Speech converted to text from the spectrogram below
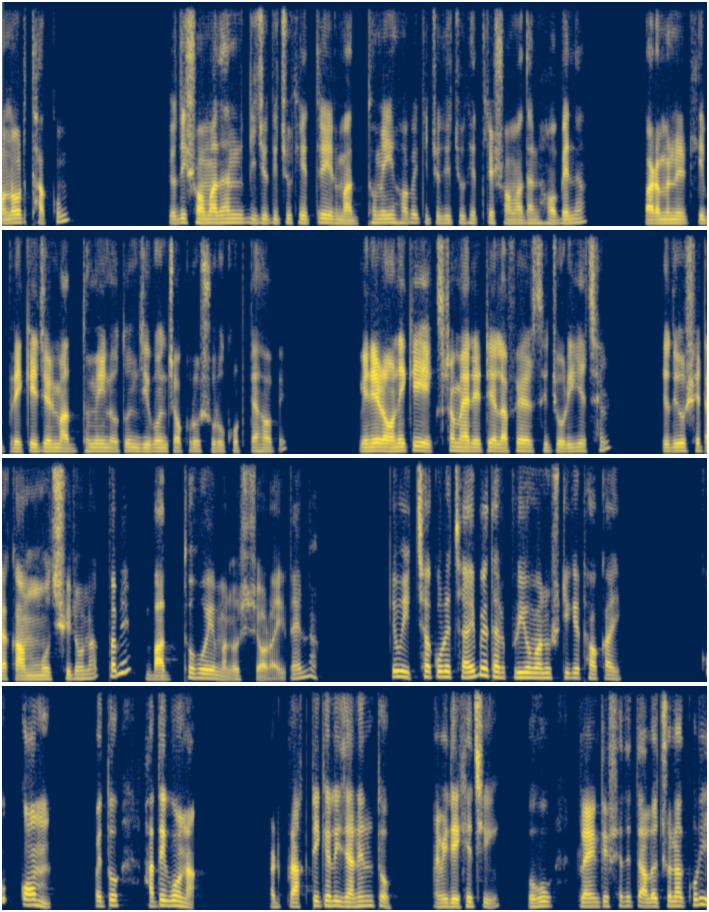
অনর থাকুন। যদি সমাধান কিছু কিছু ক্ষেত্রে এর মাধ্যমেই হবে, কিছু কিছু ক্ষেত্রে সমাধান হবে না। পারমানেন্টলি ব্রেকেজের মাধ্যমেই নতুন জীবনচক্র শুরু করতে হবে। মেনের অনেকেই এক্সট্রা ম্যারিটাল অ্যাফেয়ার্সে জড়িয়েছেন, যদিও সেটা কাম্য ছিল না, তবে বাধ্য হয়ে মানুষ জড়ায়, তাই না? কেউ ইচ্ছা করে চাইবে তার প্রিয় মানুষটিকে ঠকায়। খুব কম, হয়তো হাতে গোনা। আর প্র্যাকটিক্যালি জানেন তো, আমি দেখেছি বহু ক্লায়েন্টের সাথে তো আলোচনা করি,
